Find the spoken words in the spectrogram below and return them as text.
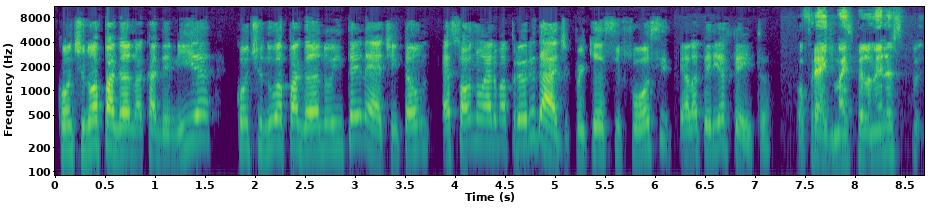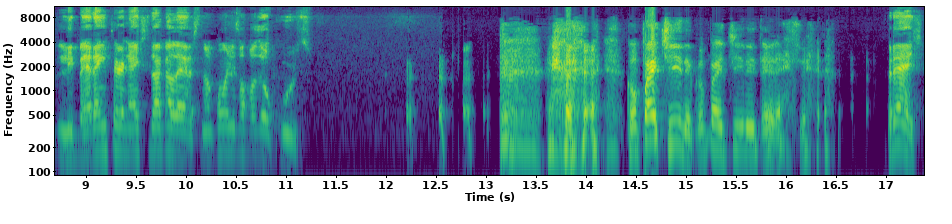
continua pagando academia, continua pagando internet. Então, é só não era uma prioridade, porque se fosse, ela teria feito. Ô Fred, mas pelo menos libera a internet da galera, senão como eles vão fazer o curso? compartilha, compartilha a internet. Fred,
